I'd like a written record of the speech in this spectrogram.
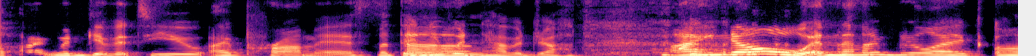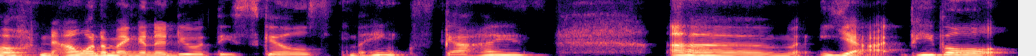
Ugh. I would give it to you. I promise. but then you Um, wouldn't have a job. I know. And then I'd be like, oh, now what am I going to do with these skills? Thanks, guys. Um, yeah, people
